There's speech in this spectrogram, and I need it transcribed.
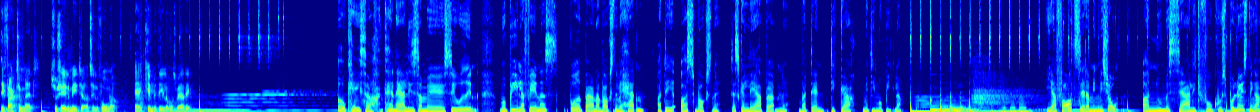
det faktum, at sociale medier og telefoner er en kæmpe del af vores hverdag. Okay, så den er ligesom øh, sivet ind. Mobiler findes, både børn og voksne vil have dem, og det er os voksne, der skal lære børnene, hvordan de gør med de mobiler. Jeg fortsætter min mission, og nu med særligt fokus på løsninger.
